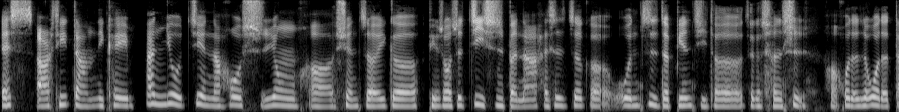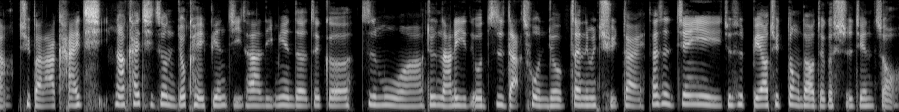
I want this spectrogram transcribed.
SRT 档你可以按右键，然后使用呃选择一个，比如说是记事本啊，还是这个文字的编辑的这个程式。哦，或者是 Word 档去把它开启，那开启之后，你就可以编辑它里面的这个字幕啊，就是哪里有字打错，你就在那边取代。但是建议就是不要去动到这个时间轴，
